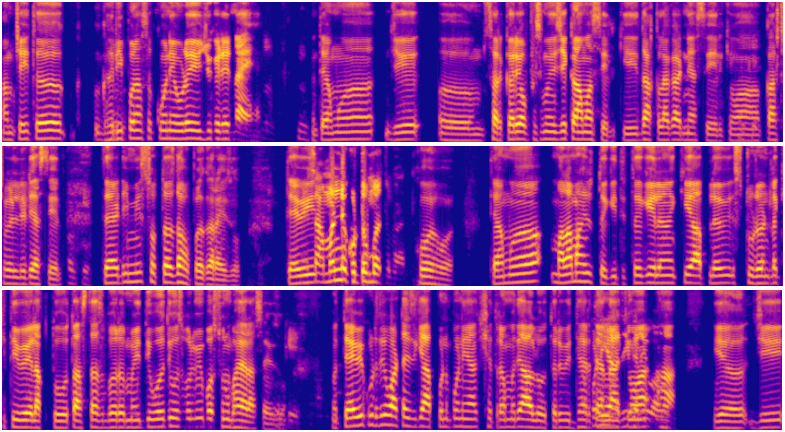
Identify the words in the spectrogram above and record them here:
आमच्या इथं घरी पण असं कोण एवढं एज्युकेटेड नाही आहे. त्यामुळं जे सरकारी ऑफिसमध्ये जे काम असेल की दाखला काढणे असेल किंवा. कास्ट व्हॅलिडिटी असेल त्यासाठी मी स्वतःच धावपळ करायचो. त्यावेळी सामान्य कुटुंबातून आहात. होय होय. त्यामुळं मला माहीत होतं की तिथं गेलं ना की आपल्या स्टुडंटला किती वेळ लागतो? तास तास बरं म्हणजे दिवस दिवसभर मी बसून बाहेर असायचो. मग त्यावेळी कुठेतरी वाटायचं की आपण पण या क्षेत्रामध्ये आलो तर विद्यार्थ्यांना किंवा. हा जे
